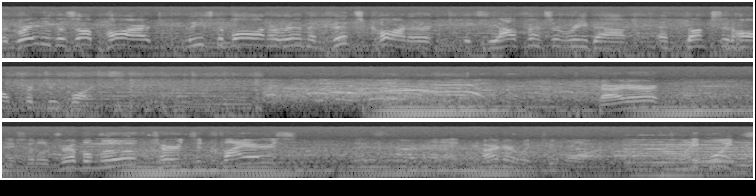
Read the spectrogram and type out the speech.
McGrady goes up hard, leaves the ball on the rim, and Vince Carter gets the offensive rebound and dunks it home for two points. Carter, nice little dribble move, turns and fires. And Carter with two more. 20 points.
